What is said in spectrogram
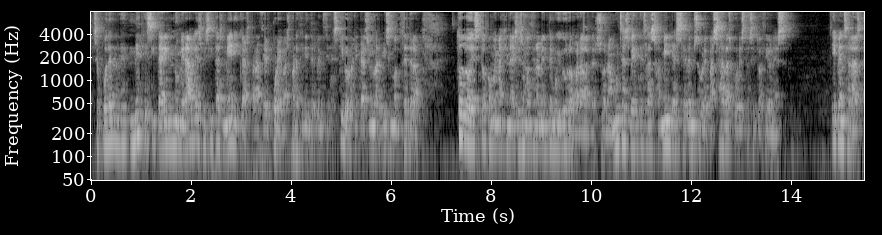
Se pueden necesitar innumerables visitas médicas para hacer pruebas, para hacer intervenciones quirúrgicas y un larguísimo etcétera. Todo esto, como imagináis, es emocionalmente muy duro para la persona. Muchas veces las familias se ven sobrepasadas por estas situaciones. Y pensarás,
